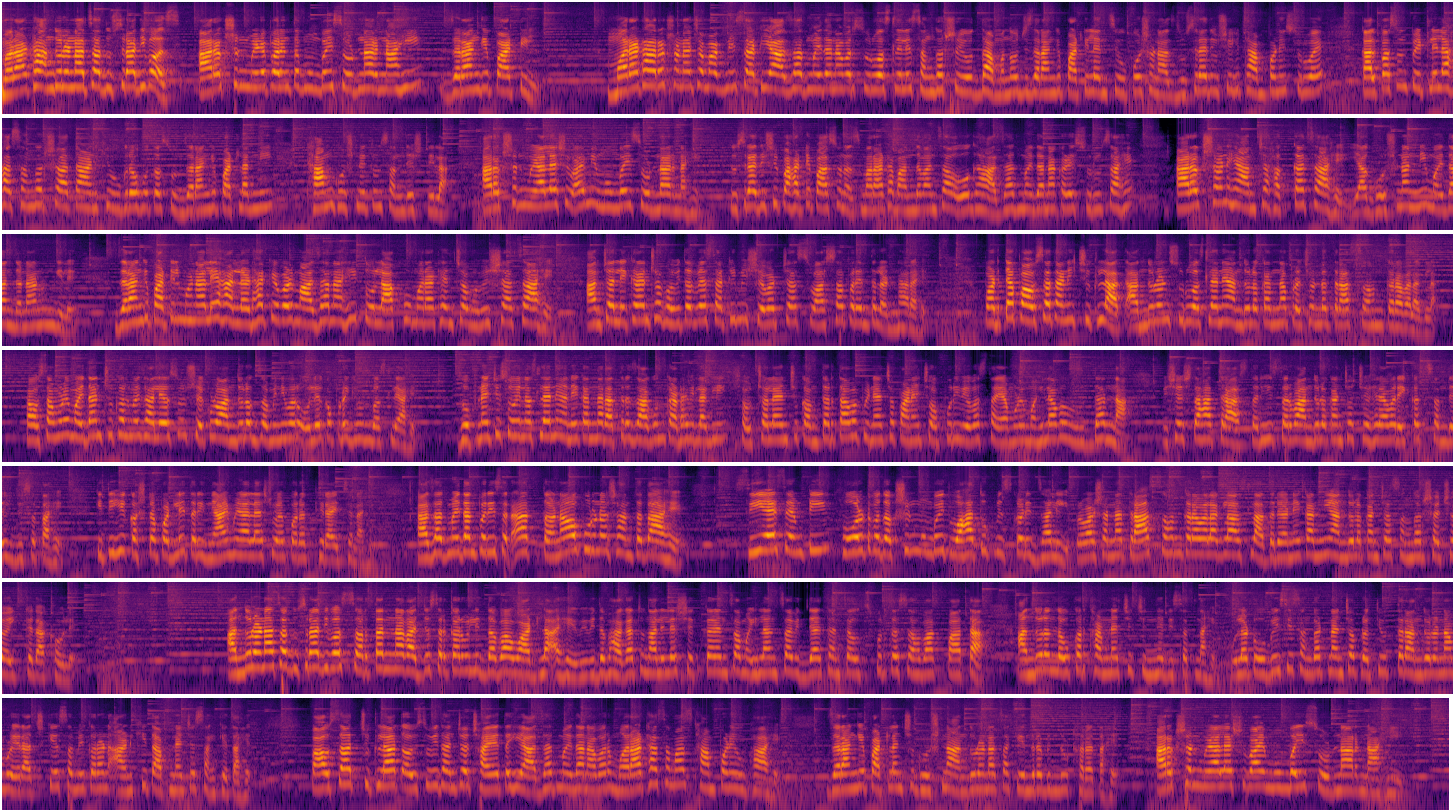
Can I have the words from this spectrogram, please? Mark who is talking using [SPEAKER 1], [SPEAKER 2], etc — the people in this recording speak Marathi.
[SPEAKER 1] मराठा आंदोलनाचा दुसरा दिवस. आरक्षण मिळेपर्यंत मुंबई सोडणार नाही जरांगे पाटील. मराठा आरक्षणाच्या मागणीसाठी आझाद मैदानावर सुरू असलेले संघर्ष योद्धा मनोज जरांगे पाटील यांचे उपोषण आज दुसऱ्या दिवशीही ठामपणे सुरू आहे. कालपासून पेटलेला हा संघर्ष आता आणखी उग्र होत असून जरांगे पाटलांनी ठाम घोषणेतून संदेश दिला. आरक्षण मिळाल्याशिवाय मी मुंबई सोडणार नाही. दुसऱ्या दिवशी पहाटेपासूनच मराठा बांधवांचा ओघ हा आझाद मैदानाकडे सुरूच आहे. आरक्षण हे आमच्या हक्काचं आहे या घोषणांनी मैदान दणाणून गेले. जरांगे पाटील म्हणाले हा लढा केवळ माझा नाही तो लाखो मराठ्यांच्या भविष्याचा आहे. आमच्या लेकरांच्या भवितव्यासाठी मी शेवटच्या श्वासापर्यंत लढणार आहे. पडत्या पावसात आणि चिखलात आंदोलन सुरू असल्याने आंदोलकांना प्रचंड त्रास सहन करावा लागला. पावसामुळे मैदान चिखलमय झाले असून शेकडो आंदोलक जमिनीवर ओले कपडे घेऊन बसले आहेत. झोपण्याची सोय नसल्याने अनेकांना रात्र जागून काढावी लागली. शौचालयांची कमतरता व पिण्याच्या पाण्याची अपुरी व्यवस्था यामुळे महिला व वृद्धांना विशेषतः त्रास. तरीही सर्व आंदोलकांच्या चेहऱ्यावर एकच संदेश दिसत आहे. कितीही कष्ट पडले तरी न्याय मिळाल्याशिवाय परत फिरायचे नाही. आझाद मैदान परिसरात तणावपूर्ण शांतता आहे. C S M T Fort व दक्षिण मुंबईत वाहतूक विस्कळीत झाली. प्रवाशांना त्रास सहन करावा लागला असला तरी अनेकांनी आंदोलकांच्या संघर्षाचे ऐक्य दाखवले. आंदोलनाचा दुसरा दिवस सरताना राज्य सरकारवरील दबाव वाढला आहे. विविध भागातून आलेल्या शेतकऱ्यांचा महिलांचा विद्यार्थ्यांचा उत्स्फूर्त सहभाग पाहता आंदोलन लवकर थांबण्याची चिन्हे दिसत नाही उलट ओबीसी संघटनांच्या प्रत्युत्तर आंदोलनामुळे राजकीय समीकरण आणखी तापण्याचे संकेत आहेत. पावसात चिखलात असुविधांच्या छायेतही आझाद मैदानावर मराठा समाज ठामपणे उभा आहे. जरांगे पाटलांची घोषणा आंदोलनाचा केंद्रबिंदू ठरत आहे. आरक्षण मिळाल्याशिवाय मुंबई सोडणार नाही.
